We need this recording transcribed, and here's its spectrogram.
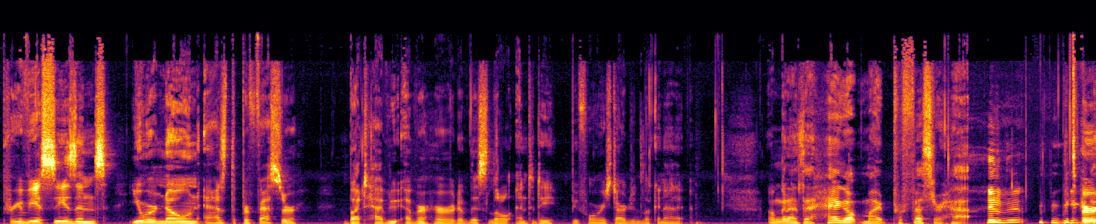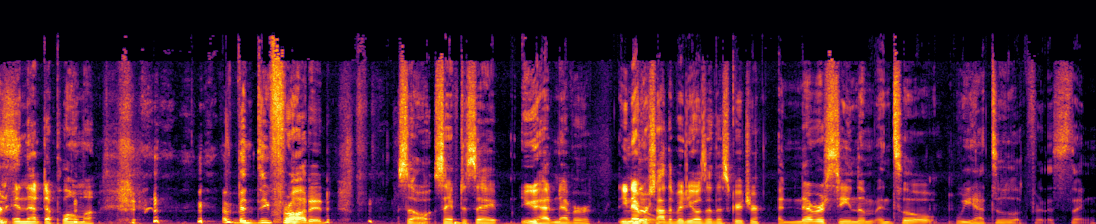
previous seasons, you were known as the Professor, but have you ever heard of this little entity before we started looking at it? I'm gonna have to hang up my professor hat. Turn in that diploma. I've been defrauded. So safe to say, you had never You never No. saw the videos of this creature? I'd never seen them until we had to look for this thing.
